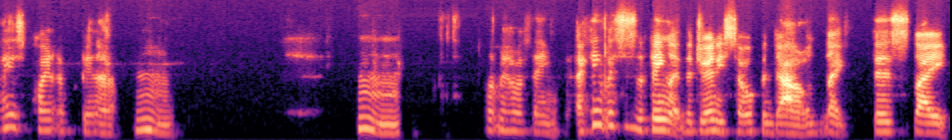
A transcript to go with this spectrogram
highest point I've been at. Hmm. Hmm. Let me have a think. I think this is the thing, like the journey's so up and down. Like there's like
